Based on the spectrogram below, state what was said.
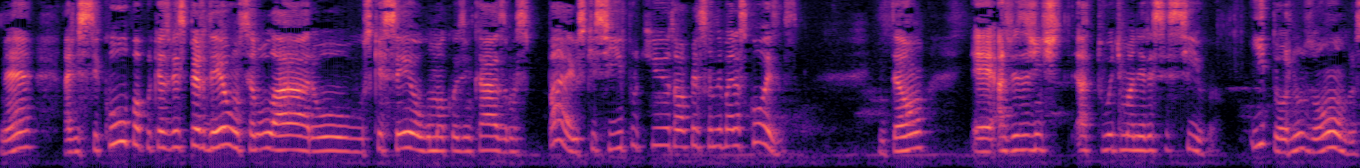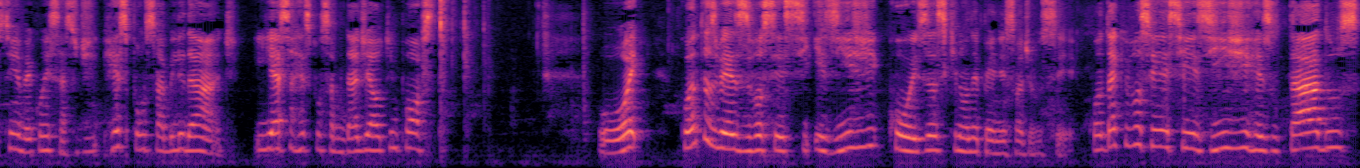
Né? A gente se culpa porque às vezes perdeu um celular ou esqueceu alguma coisa em casa, mas pá, eu esqueci porque eu tava pensando em várias coisas. Então, é, às vezes a gente atua de maneira excessiva. E dor nos ombros tem a ver com excesso de responsabilidade. E essa responsabilidade é autoimposta. Oi? Quantas vezes você se exige coisas que não dependem só de você? Quanto é que você se exige resultados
